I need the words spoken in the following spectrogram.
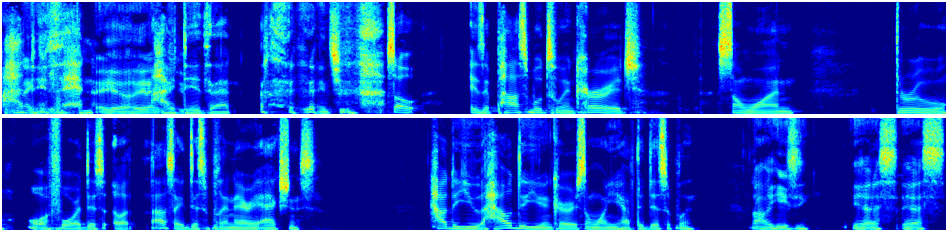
I did you. that. Yeah, it ain't I you. did that. Ain't you. So, is it possible to encourage someone through or for this? Uh, I'll say disciplinary actions. How do you how do you encourage someone you have to discipline? Oh, easy. Yes, yes.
